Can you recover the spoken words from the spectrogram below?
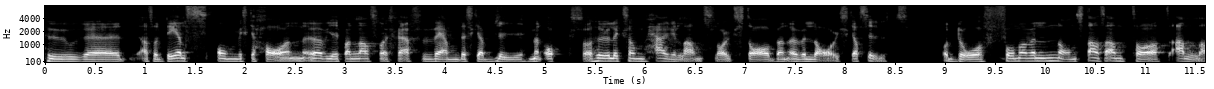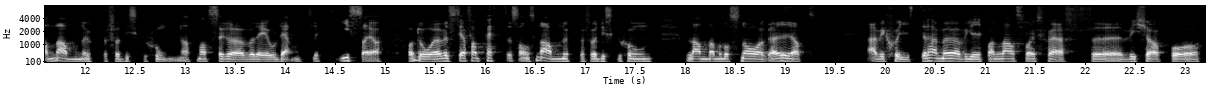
hur, eh, alltså dels om vi ska ha en övergripande landslagschef, vem det ska bli, men också hur liksom herrlandslagsstaben överlag ska se ut. Och då får man väl någonstans anta att alla namn är uppe för diskussion, att man ser över det ordentligt, gissar jag. Och då är väl Stefan Petterssons namn uppe för diskussion. Landar man då snarare i att ja, vi skiter i det här med övergripande landslagschef, eh, vi kör på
